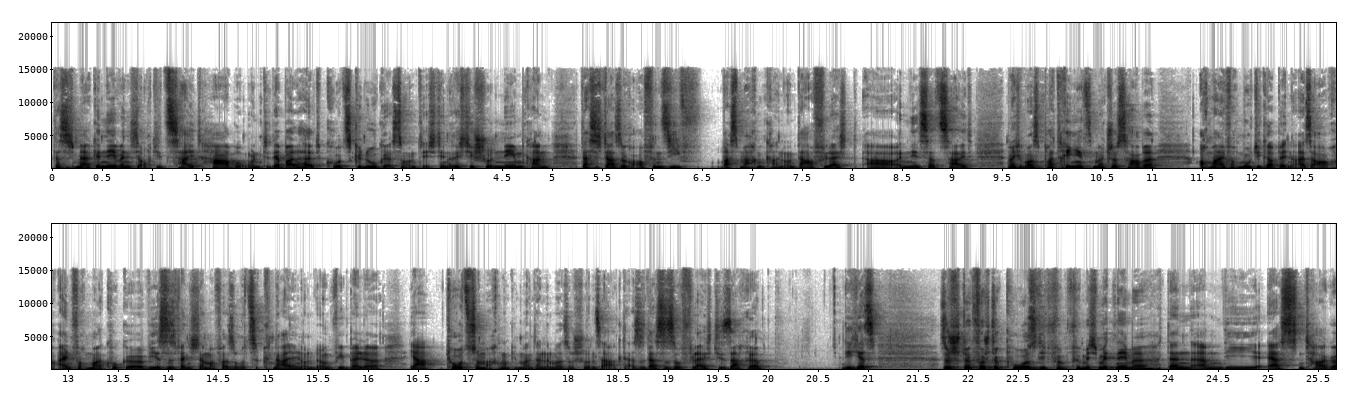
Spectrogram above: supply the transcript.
dass ich merke, nee, wenn ich auch die Zeit habe und der Ball halt kurz genug ist und ich den richtig schön nehmen kann, dass ich da sogar offensiv was machen kann und da vielleicht äh, in nächster Zeit, wenn ich mal so ein paar Trainingsmatches habe, auch mal einfach mutiger bin. Also auch einfach mal gucke, wie ist es, wenn ich dann mal versuche zu knallen und irgendwie Bälle, ja, tot zu machen, wie man dann immer so schön sagt. Also das ist so vielleicht die Sache, die ich jetzt so Stück für Stück positiv für, für mich mitnehme, denn ähm, die ersten Tage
